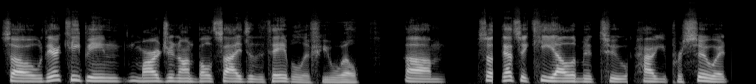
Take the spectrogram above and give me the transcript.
So they're keeping margin on both sides of the table, if you will. Um, so that's a key element to how you pursue it.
